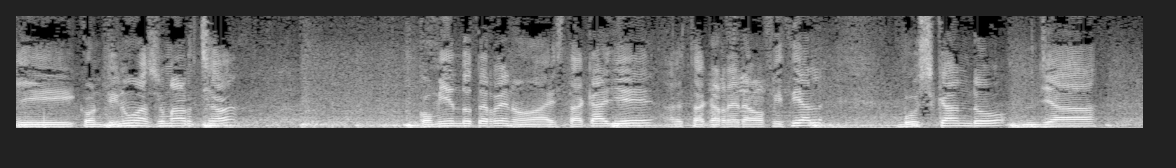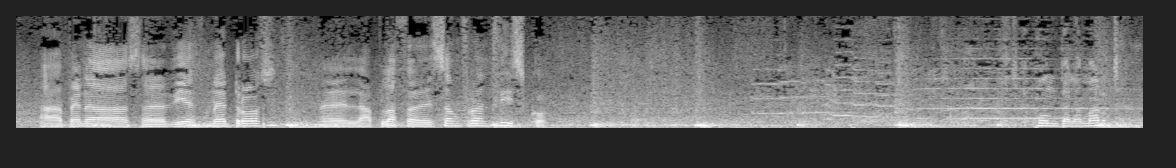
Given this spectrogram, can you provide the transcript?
y continúa su marcha comiendo terreno a esta calle, a esta carrera oficial, buscando ya a apenas eh, 10 metros eh, la plaza de San Francisco. Se apunta la marcha.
